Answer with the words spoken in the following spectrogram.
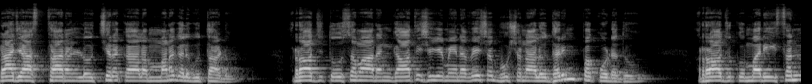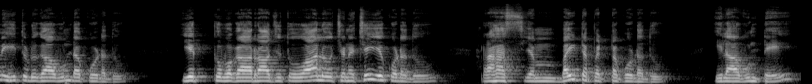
రాజాస్థానంలో చిరకాలం మనగలుగుతాడు. రాజుతో సమానంగా అతిశయమైన వేషభూషణాలు ధరింపకూడదు. రాజుకు మరీ సన్నిహితుడుగా ఉండకూడదు. ఎక్కువగా రాజుతో ఆలోచన చేయకూడదు. రహస్యం బయట పెట్టకూడదు ఇలా ఉంటే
